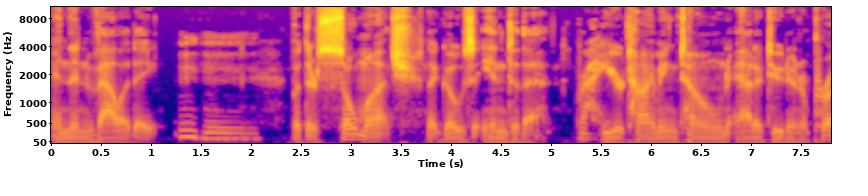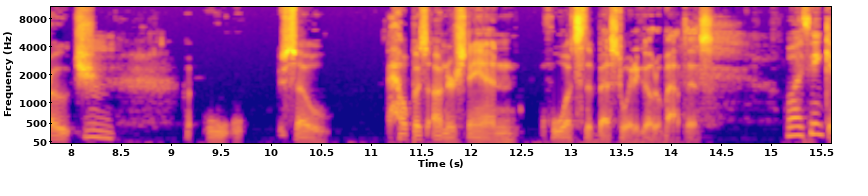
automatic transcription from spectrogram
and then validate. Mm-hmm. But there's so much that goes into that Right. your timing, tone, attitude, and approach. Mm. So help us understand what's the best way to go about this. Well, I think,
